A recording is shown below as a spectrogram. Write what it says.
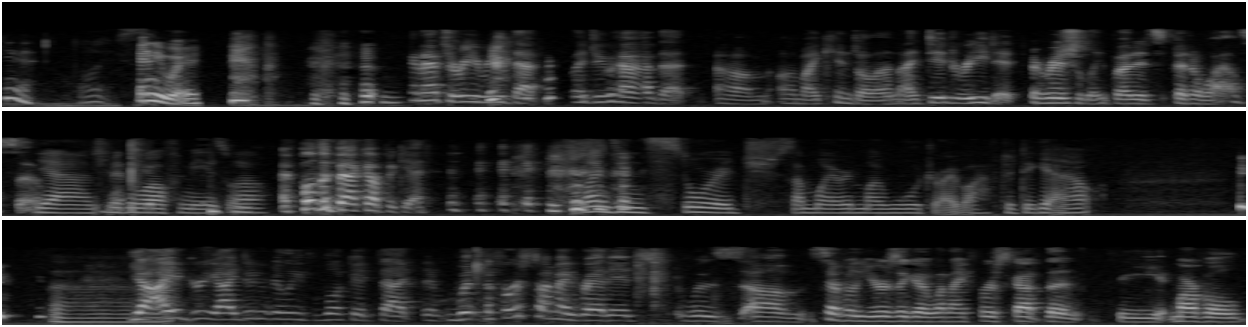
yeah. Nice. Anyway, I'm gonna have to reread that. I do have that um, on my Kindle, and I did read it originally, but it's been a while, so Yeah, it's been a while for me as well. I pulled it back up again. Mine's in storage somewhere in my wardrobe. I have to dig it out. Uh, yeah, I agree. I didn't really look at that. With- The first time I read it was um, several years ago when I first got the the Marvel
